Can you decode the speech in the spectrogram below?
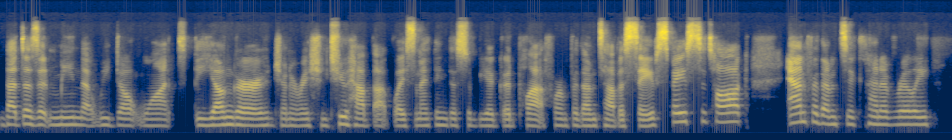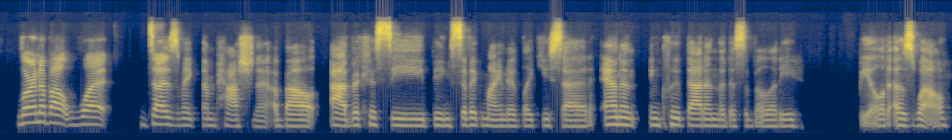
that doesn't mean that we don't want the younger generation to have that voice and i think this would be a good platform for them to have a safe space to talk and for them to kind of really learn about what does make them passionate about advocacy being civic minded like you said and include that in the disability field as well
